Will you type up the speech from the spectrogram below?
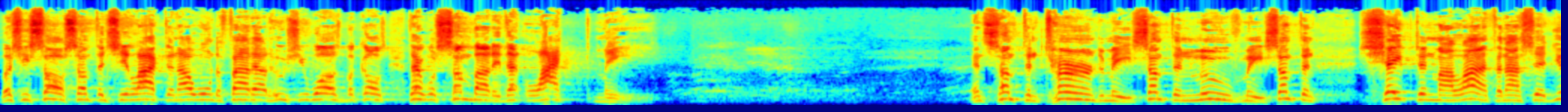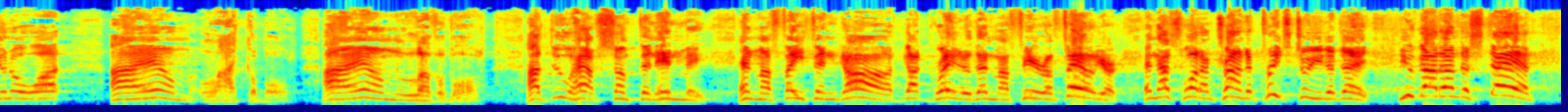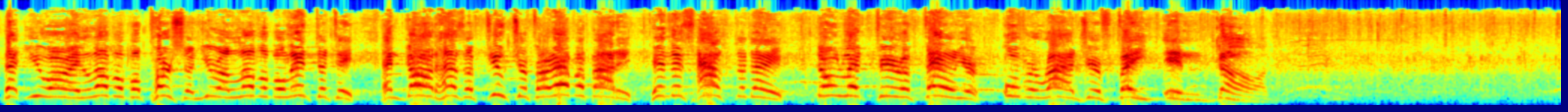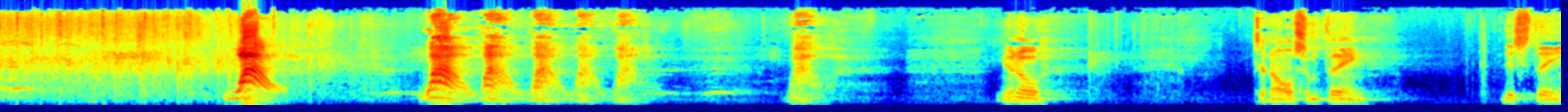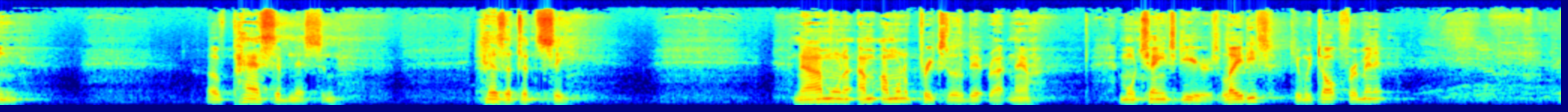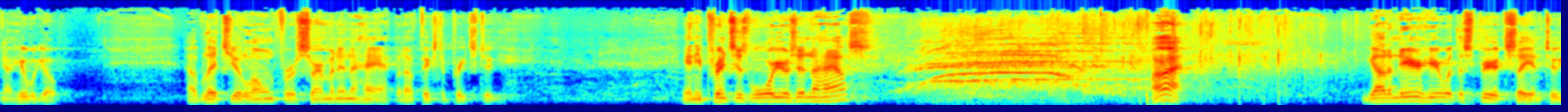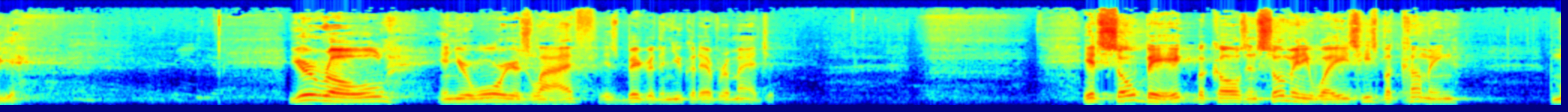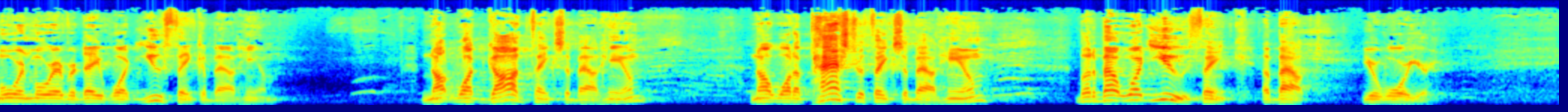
But she saw something she liked, and I wanted to find out who she was because there was somebody that liked me. And something turned me, something moved me, something shaped in my life. And I said, you know what? I am likable. I am lovable. I do have something in me. And my faith in God got greater than my fear of failure. And that's what I'm trying to preach to you today. You got to understand that you are a lovable person. You're a lovable entity. And God has a future for everybody in this house today. Don't let fear of failure override your faith in God. Wow. Wow, wow, wow, wow, wow. Wow. You know, it's an awesome thing, this thing of passiveness and hesitancy. Now, I'm going to I'm, I'm gonna preach a little bit right now. I'm going to change gears. Ladies, can we talk for a minute? Now, here we go. I've let you alone for a sermon and a half, but I'm fixed to preach to you. Any Prince's Warriors in the house? All right. You got an ear, hear what the Spirit's saying to you. Your role in your warrior's life is bigger than you could ever imagine. It's so big because, in so many ways, he's becoming more and more every day what you think about him. Not what God thinks about him, not what a pastor thinks about him, but about what you think about your warrior.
